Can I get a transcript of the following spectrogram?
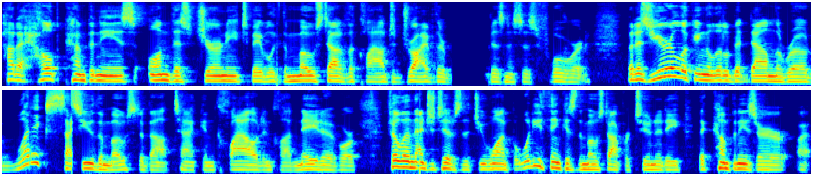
how to help companies on this journey to be able to get the most out of the cloud to drive their businesses forward. But as you're looking a little bit down the road, what excites you the most about tech and cloud and cloud native, or fill in adjectives that you want? But what do you think is the most opportunity that companies are, are,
